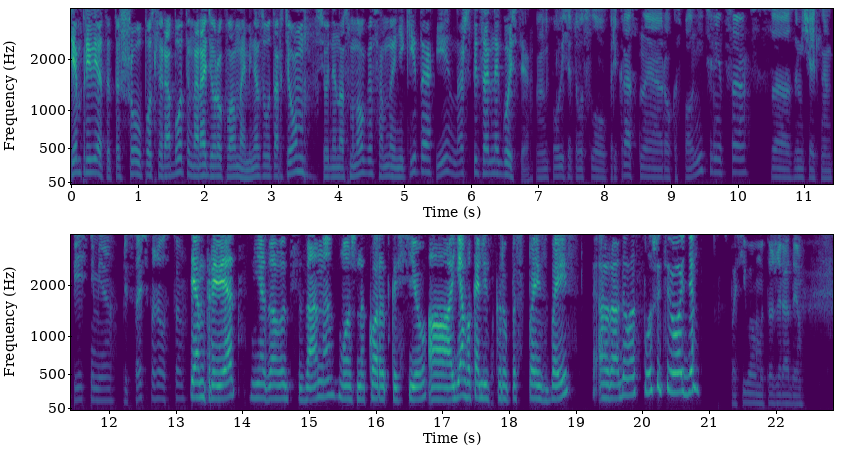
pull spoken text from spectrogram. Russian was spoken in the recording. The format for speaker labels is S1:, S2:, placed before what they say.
S1: Всем привет, это шоу «После работы» на радио «Рок Волна». Меня зовут Артем, сегодня нас много, со мной Никита и наши специальные гости.
S2: Не побоюсь этого слова, прекрасная рок-исполнительница с замечательными песнями. Представься, пожалуйста.
S3: Всем привет, меня зовут Сюзанна, можно коротко Сью. А, я вокалист группы Space Base. Рада вас слушать сегодня.
S2: Спасибо, мы тоже рады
